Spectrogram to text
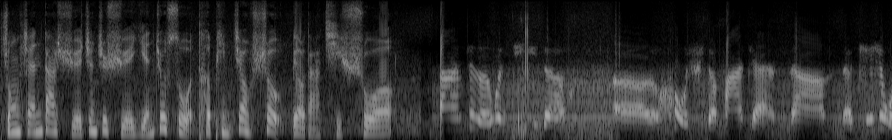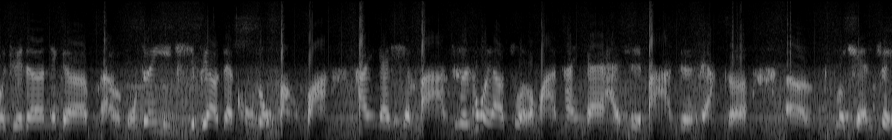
中山大学政治学研究所特聘教授廖达奇说。当然，这个问题的呃后续的发展，那呃，其实我觉得那个呃吴敦义其实不要在空中放话，他应该先把就是如果要做的话，他应该还是把这两个呃目前最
